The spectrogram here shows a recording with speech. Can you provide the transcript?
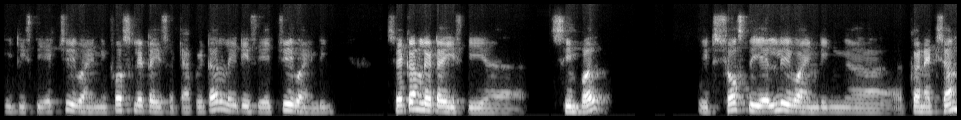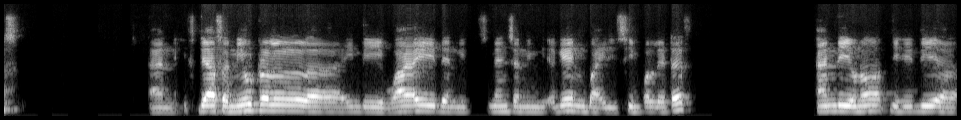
It is the HV winding. First letter is a capital. It is HV winding. Second letter is the uh, symbol. It shows the LV winding uh, connections. And if there's a neutral uh, in the Y, then it's mentioned in, again by the simple letters. And the, you know the, the uh,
